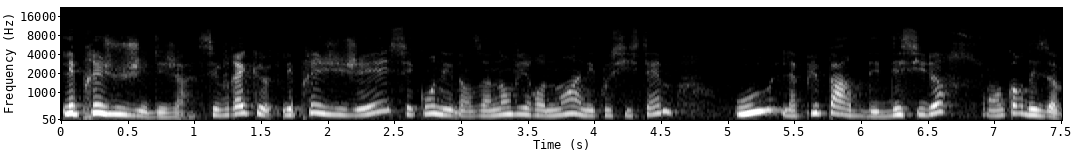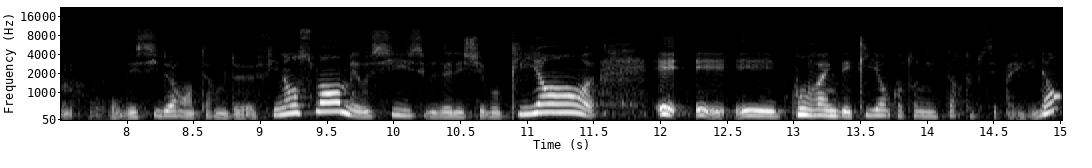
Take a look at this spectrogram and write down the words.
les préjugés, déjà. C'est vrai que les préjugés, c'est qu'on est dans un environnement, un écosystème où la plupart des décideurs sont encore des hommes. Mhm. Décideurs en termes de financement, mais aussi si vous allez chez vos clients. Euh, et, et convaincre des clients quand on est une start-up, c'est pas évident.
